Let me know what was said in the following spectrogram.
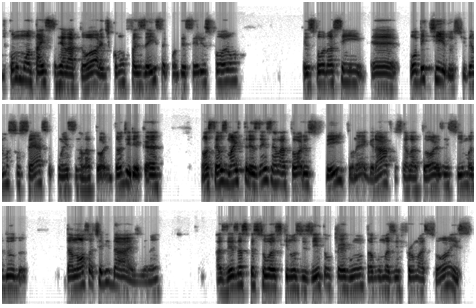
de como montar esse relatório, de como fazer isso acontecer, eles foram eles foram assim é, obtidos. Tivemos sucesso com esse relatório. Então eu diria que é, nós temos mais de 300 relatórios feitos, né, gráficos, relatórios em cima do, da nossa atividade, né? Às vezes as pessoas que nos visitam perguntam algumas informações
